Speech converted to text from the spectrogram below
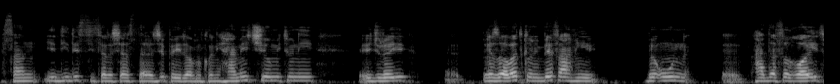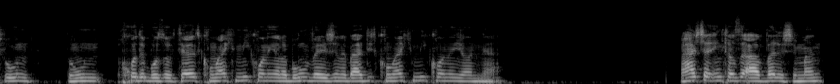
اصلا یه دید 360 درجه پیدا می‌کنی. همه چی رو می‌تونی یه قضاوت کنی. بفهمی به اون هدف قایت به اون به اون خود بزرگترت کمک می‌کنه یا نه؟ به اون ورژن بعدیت کمک می‌کنه یا نه؟ و هرچند این تازه اولشه. من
